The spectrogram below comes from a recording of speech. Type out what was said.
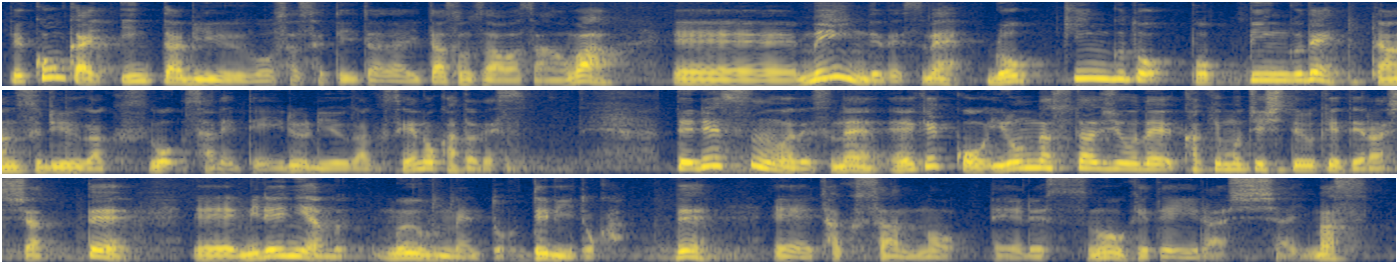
で今回インタビューをさせていただいた戸沢さんは、えー、メインでですねロッキングとポッピングでダンス留学をされている留学生の方です。でレッスンはですね、えー、結構いろんなスタジオで掛け持ちして受けてらっしゃって、えー、ミレニアムムーブメントデビーとかで、えー、たくさんのレッスンを受けていらっしゃいます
